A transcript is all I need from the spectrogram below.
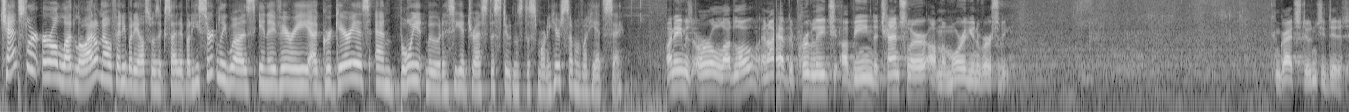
Chancellor Earl Ludlow, I don't know if anybody else was excited, but he certainly was in a very uh, gregarious and buoyant mood as he addressed the students this morning. Here's some of what he had to say. My name is Earl Ludlow, and I have the privilege of being the Chancellor of Memorial University. Congrats, students, you did it.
